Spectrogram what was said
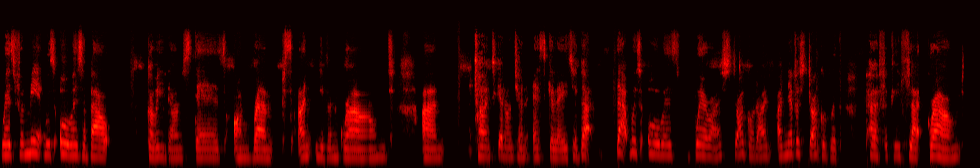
Whereas for me, it was always about going downstairs on ramps, uneven ground, um, trying to get onto an escalator. That that was always where I struggled. I, I never struggled with perfectly flat ground.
